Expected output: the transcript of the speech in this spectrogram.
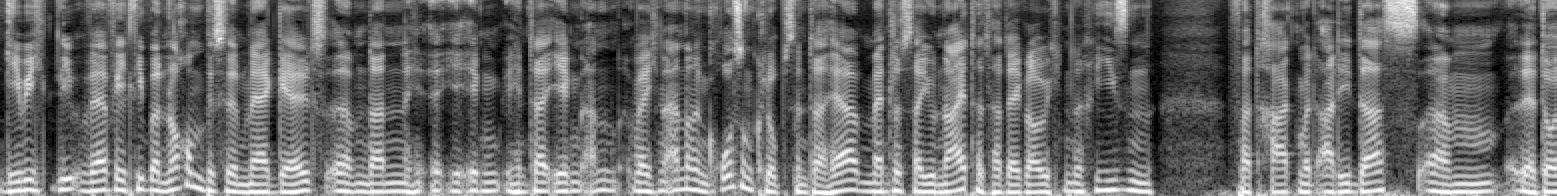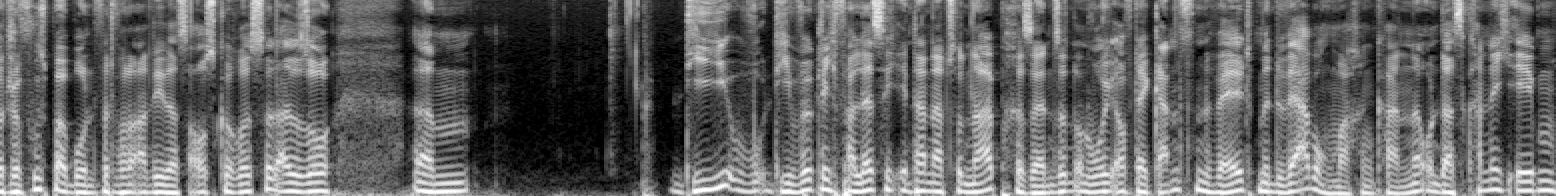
gebe ich, werfe ich lieber noch ein bisschen mehr Geld ähm, dann hinter irgendwelchen anderen großen Clubs hinterher. Manchester United hat ja, glaube ich, einen Riesenvertrag mit Adidas. Ähm, der Deutsche Fußballbund wird von Adidas ausgerüstet. Also so, ähm, die, die wirklich verlässlich international präsent sind und wo ich auf der ganzen Welt mit Werbung machen kann. Ne? Und das kann ich eben,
